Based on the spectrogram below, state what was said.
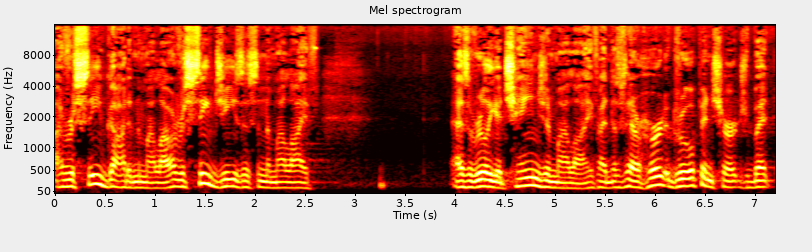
I received God into my life. I received Jesus into my life as a really a change in my life. I just I heard, grew up in church, but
